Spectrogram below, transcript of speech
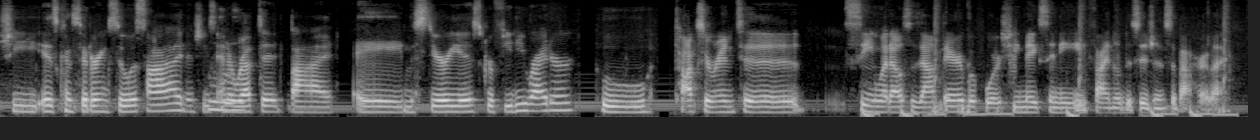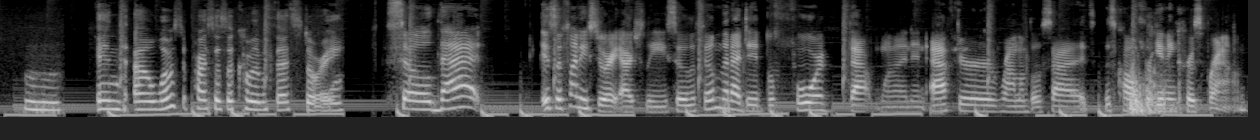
she is considering suicide and she's mm-hmm. interrupted by a mysterious graffiti writer who talks her into seeing what else is out there before she makes any final decisions about her life. Mm-hmm. And uh, what was the process of coming up with that story? So that it's a funny story actually. So the film that I did before that one and after Round on Both Sides was called Forgiving Chris Brown.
